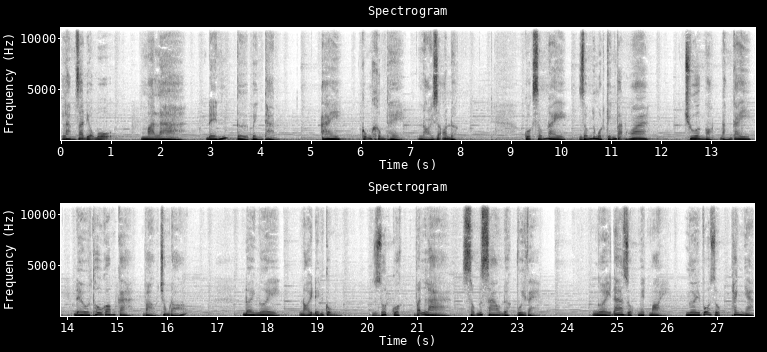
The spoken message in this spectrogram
làm ra điệu bộ, mà là đến từ bình thản. Ai cũng không thể nói rõ được. Cuộc sống này giống như một kính vạn hoa, chua ngọt đắng cay, đều thâu gom cả vào trong đó. Đời người nói đến cùng, rốt cuộc vẫn là sống sao được vui vẻ người đa dục mệt mỏi, người vô dục thanh nhàn.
